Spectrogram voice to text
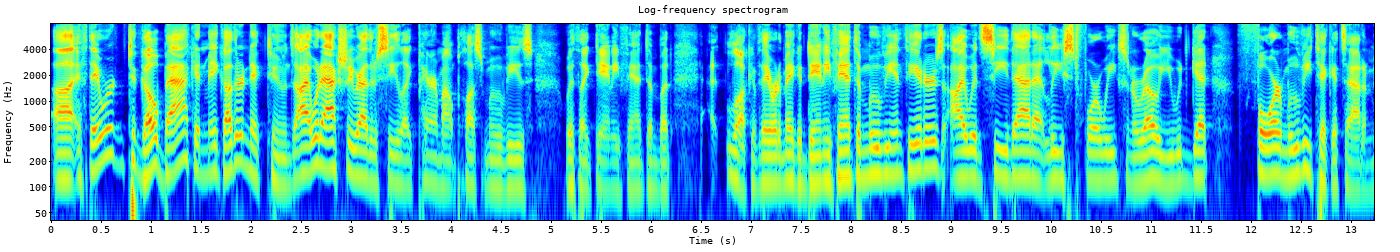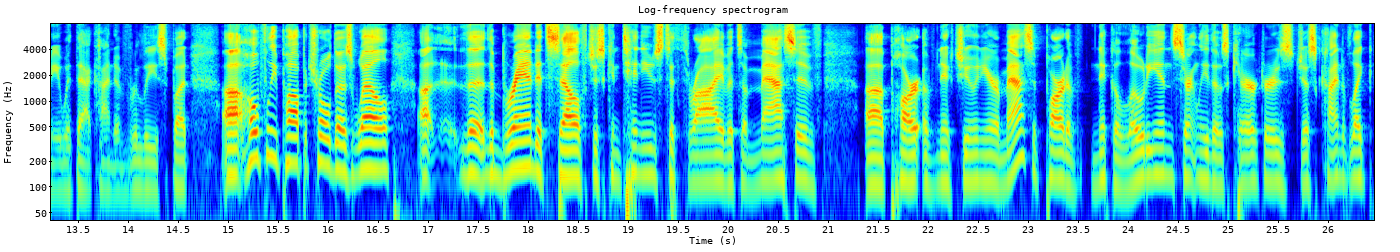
Uh, if they were to go back and make other Nicktoons, I would actually rather see like Paramount Plus movies with like Danny Phantom. But uh, look, if they were to make a Danny Phantom movie in theaters, I would see that at least four weeks in a row. You would get four movie tickets out of me with that kind of release. But uh, hopefully, Paw Patrol does well. Uh, the the brand itself just continues to thrive. It's a massive uh, part of Nick Jr., a massive part of Nickelodeon. Certainly, those characters, just kind of like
